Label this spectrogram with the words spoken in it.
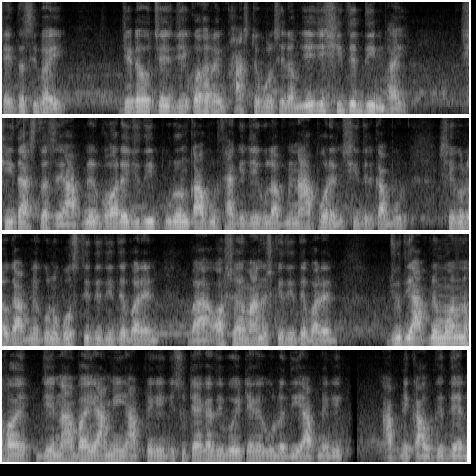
চাইতেছি ভাই, যেটা হচ্ছে যে কথাটা আমি ফার্স্টে বলছিলাম এই যে শীতের দিন ভাই শীত আসতেছে। আপনার ঘরে যদি পুরন কাপড় থাকে, যেগুলো আপনি না পরেন, শীতের কাপড়, সেগুলোকে আপনি কোনো বস্তিতে দিতে পারেন বা অসহায় মানুষকে দিতে পারেন। যদি আপনি মন হয় যে, না ভাই, আমি আপনাকে কিছু টাকা দিব, এই টাকাগুলো দিয়ে আপনাকে, আপনি কাউকে দেন।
